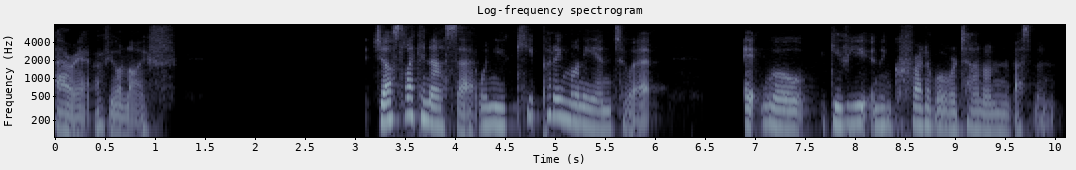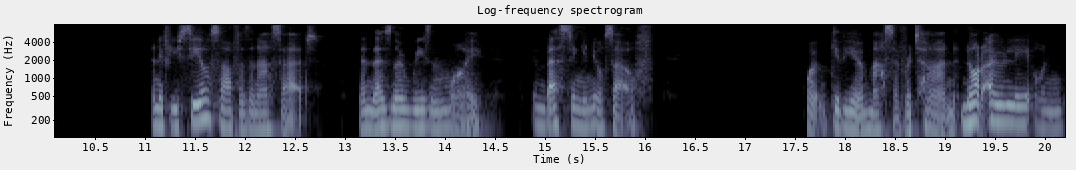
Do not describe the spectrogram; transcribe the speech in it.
area of your life. Just like an asset, when you keep putting money into it, it will give you an incredible return on investment. And if you see yourself as an asset, then there's no reason why investing in yourself won't give you a massive return, not only on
